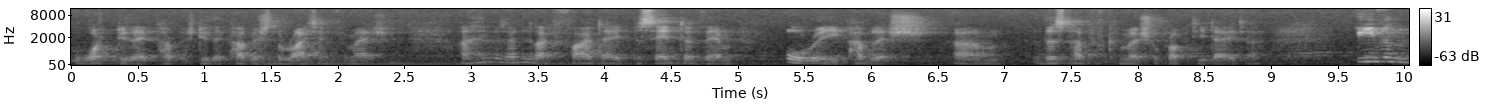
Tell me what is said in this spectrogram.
what do they publish? Do they publish the right information? I think there's only like 5 to 8% of them already publish um, this type of commercial property data, even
